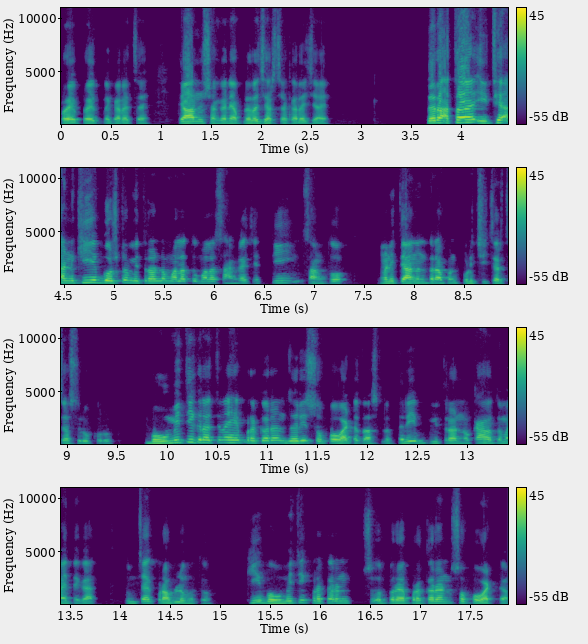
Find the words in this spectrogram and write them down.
प्रयत्न करायचा आहे. त्या अनुषंगाने आपल्याला चर्चा करायची आहे. तर आता इथे आणखी एक गोष्ट मित्रांनो मला तुम्हाला सांगायची ती सांगतो आणि त्यानंतर आपण पुढची चर्चा सुरू करू. भौमितिक रचना हे प्रकरण जरी सोपं वाटत असलं तरी मित्रांनो काय होतं माहितीये का? तुमचा एक प्रॉब्लेम होतो. की भौमितिक प्रकरण प्रकरण सोपं वाटतं.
